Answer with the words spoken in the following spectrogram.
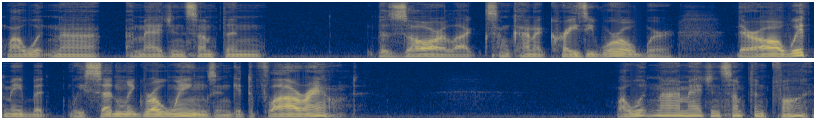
Why wouldn't I imagine something bizarre like some kind of crazy world where they're all with me, but we suddenly grow wings and get to fly around? Why wouldn't I imagine something fun?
